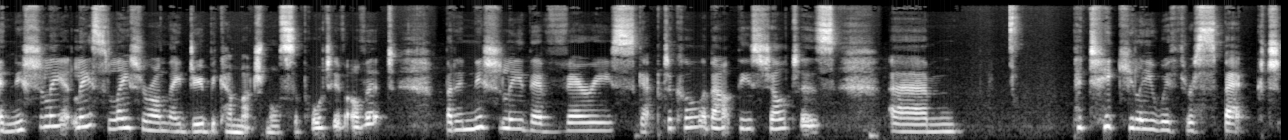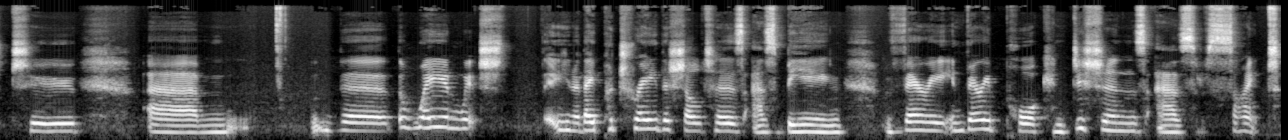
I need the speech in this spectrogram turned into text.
initially at least. Later on they do become much more supportive of it. But initially they're very skeptical about these shelters um, particularly with respect to um, the the way in which you know they portray the shelters as being very in very poor conditions as sort of site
